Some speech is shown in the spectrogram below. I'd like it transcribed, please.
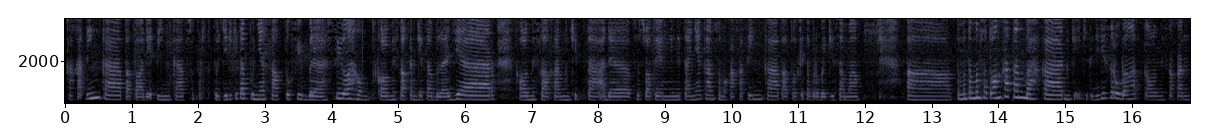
kakak tingkat atau adik tingkat seperti itu. Jadi kita punya satu vibrasi lah kalau misalkan kita belajar kalau misalkan kita ada sesuatu yang ingin ditanyakan sama kakak tingkat atau kita berbagi sama uh, teman-teman satu angkatan bahkan kayak gitu. Jadi seru banget kalau misalkan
